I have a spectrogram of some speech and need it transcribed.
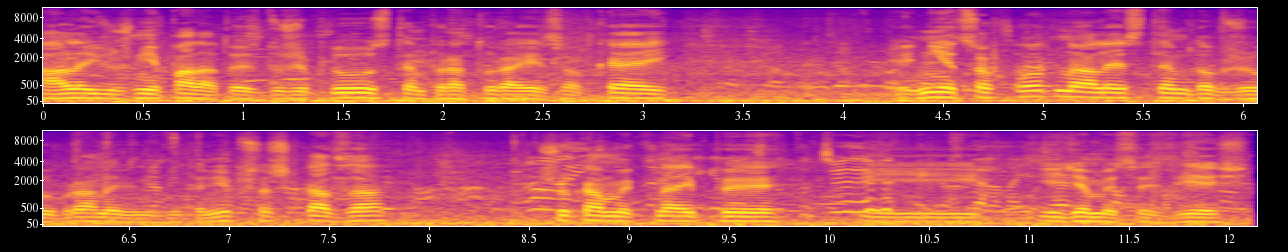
ale już nie pada, to jest duży plus, temperatura jest ok. Nieco chłodno, ale jestem dobrze ubrany, więc mi to nie przeszkadza. Szukamy knajpy i jedziemy coś zjeść.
